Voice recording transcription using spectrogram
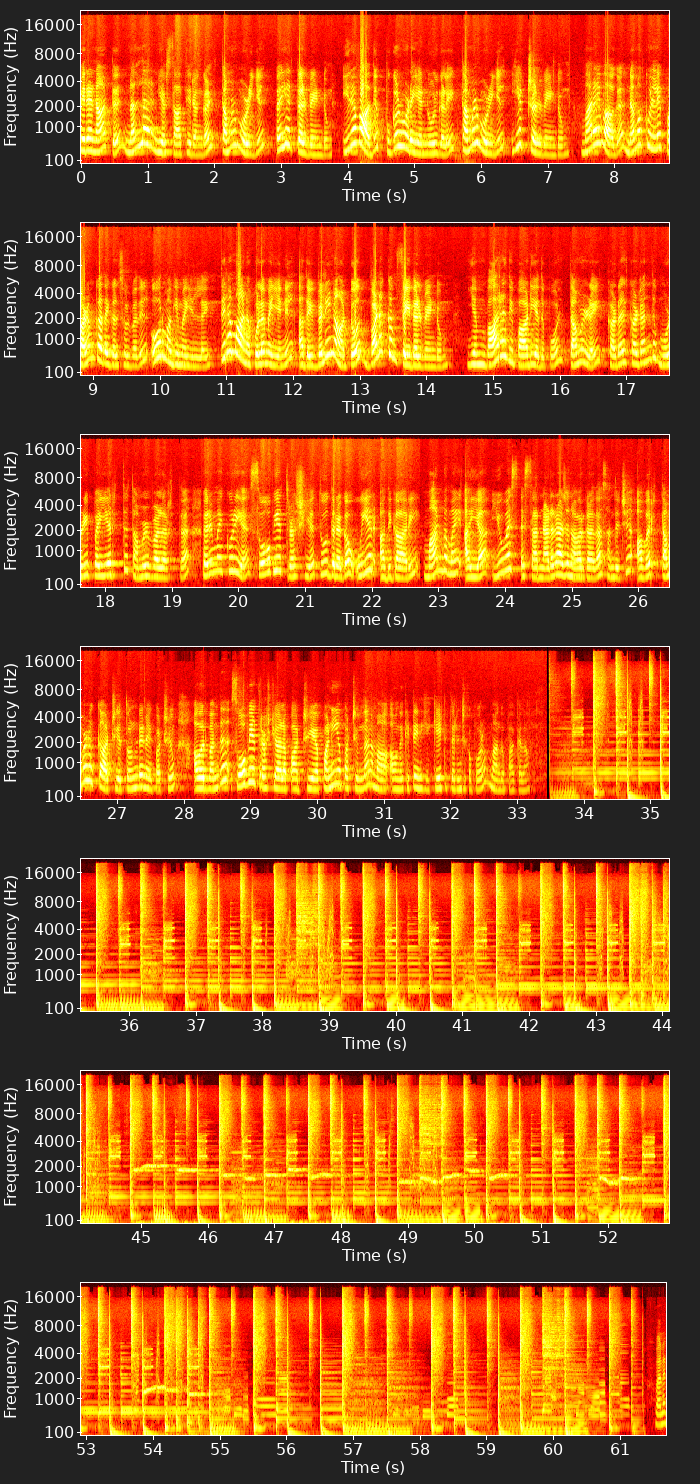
பிற நாட்டு நல்லறிஞர் சாத்திரங்கள் தமிழ் மொழியில் பெயர்த்தல் வேண்டும். இரவாது புகழுடைய நூல்களை தமிழ் மொழியில் இயற்றல் வேண்டும். மறைவாக நமக்குள்ளே பழங்கதைகள் சொல்வதில் ஓர் மகிமை இல்லை. திறமான புலமை எனில் அதை வெளிநாட்டோர் வணக்கம் செய்தல் வேண்டும். எம் பாரதி பாடியது போல் தமிழை கடல் கடந்து மொழிபெயர்த்து தமிழ் வளர்த்த பெருமைக்குரிய சோவியத் ரஷ்ய தூதரக உயர் அதிகாரி மாண்பமை ஐயா யுஎஸ்எஸ்ஆர் நடராஜன் அவர்களை தான் சந்திச்சு அவர் தமிழுக்கு ஆற்றிய தொண்டனை பற்றியும் அவர் வந்து சோவியத் ரஷ்யாவில் பாற்றிய பணியை பற்றியும் தான் நம்ம அவங்க கிட்ட இன்னைக்கு கேட்டு தெரிஞ்சுக்க போறோம். வாங்க பார்க்கலாம்.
